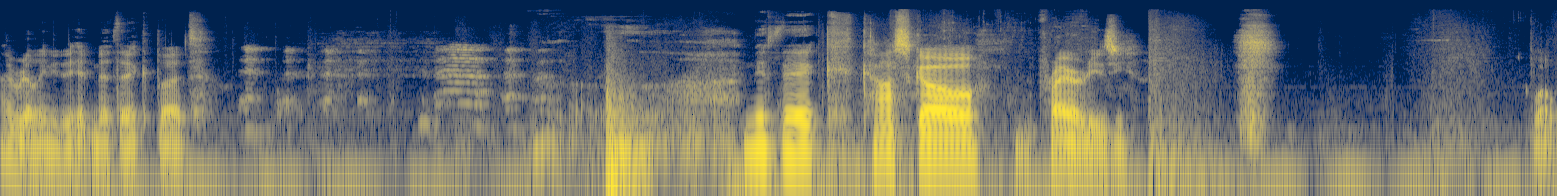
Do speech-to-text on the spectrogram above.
I really need to hit Mythic, but Mythic, Costco, priorities. Whoa.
